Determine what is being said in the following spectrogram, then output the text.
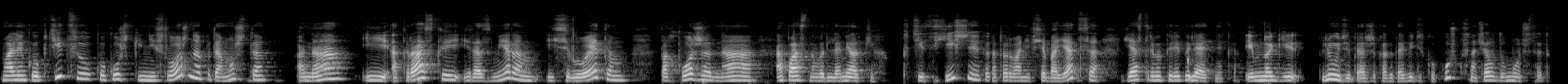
маленькую птицу кукушки несложно, потому что она и окраской, и размером, и силуэтом похожа на опасного для мелких птиц-хищника, которого они все боятся, ястреба-перепелятника. И многие люди, даже когда видят кукушку, сначала думают, что это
